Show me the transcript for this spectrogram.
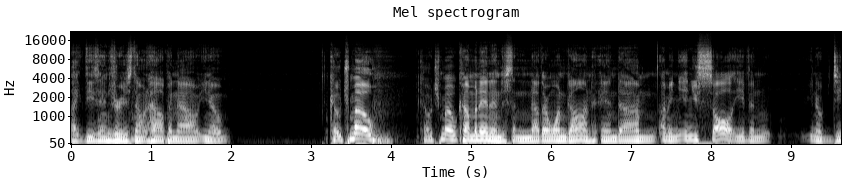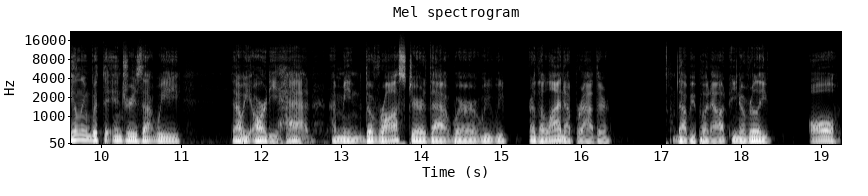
like these injuries don't help. And now, you know, Coach Mo, Coach Mo coming in and just another one gone. And um, I mean, and you saw even, you know, dealing with the injuries that we that we already had. I mean, the roster that we're we, we or the lineup rather that we put out, you know, really all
